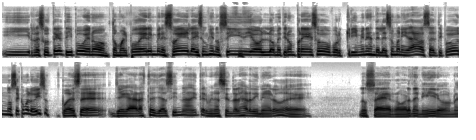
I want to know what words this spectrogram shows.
Y resulta que el tipo, bueno, tomó el poder en Venezuela, hizo un genocidio, lo metieron preso por crímenes de lesa humanidad. O sea, el tipo no sé cómo lo hizo. Puede ser llegar hasta allá sin nada y termina siendo el jardinero de, no sé, Robert De Niro. ¿no?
